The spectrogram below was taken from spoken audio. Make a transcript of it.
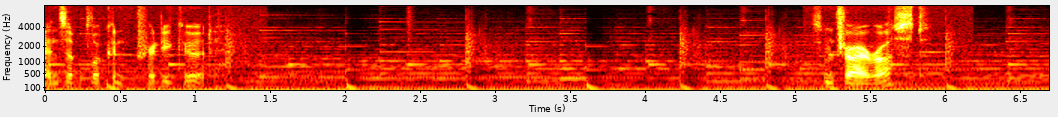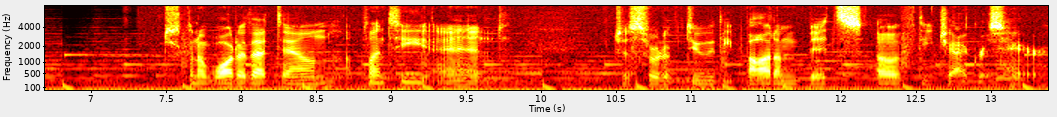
Ends up looking pretty good. Some dry rust. Just gonna water that down a plenty and just sort of do the bottom bits of the Jagras hair.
